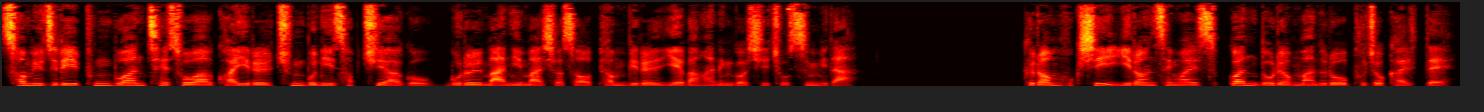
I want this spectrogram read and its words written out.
섬유질이 풍부한 채소와 과일을 충분히 섭취하고 물을 많이 마셔서 변비를 예방하는 것이 좋습니다. 그럼 혹시 이런 생활 습관 노력만으로 부족할 때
